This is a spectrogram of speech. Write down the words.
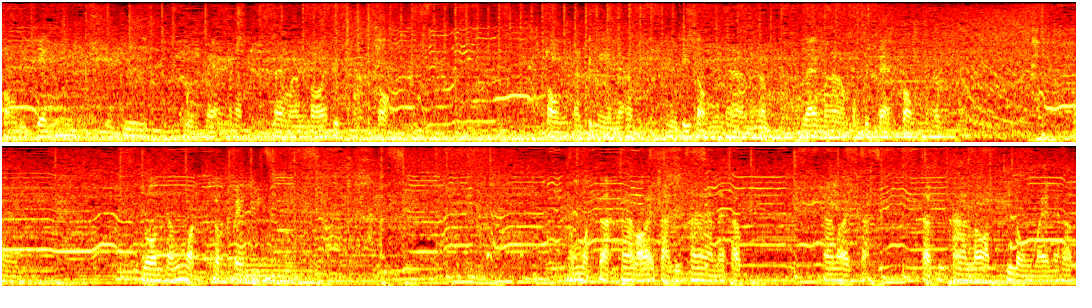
กล่องดีเจนอยู่ที่หมื่นแปดนะครับ ได้มาร้อยสิบสามกล่องกล่องอันติเมนนะครับ อยู่ที่สองหมื่นห้านะครับ ได้มาหกสิบแปดกล่องนะครับรวมทั้งหมดก็เป็น ทั้งหมดก็ห้าร้อยสามสิบห้านะครับห้าร้อยสามสิบห้ารอบที่ลงไปนะครับ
